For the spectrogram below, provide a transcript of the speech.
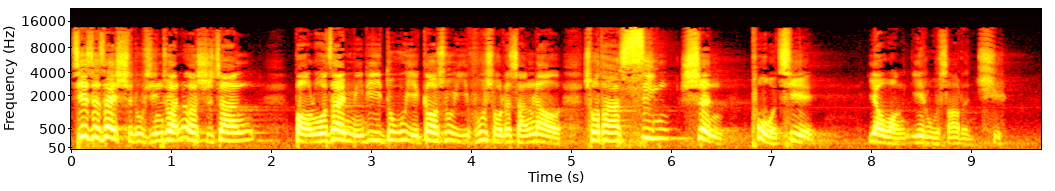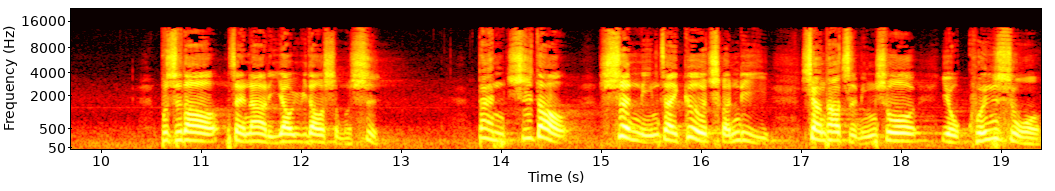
接着，在《使徒行传》二十章，保罗在米利都也告诉以弗所的长老，说他心甚迫切要往耶路撒冷去。不知道在那里要遇到什么事，但知道圣灵在各城里向他指明说有捆锁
